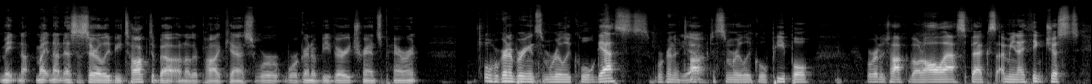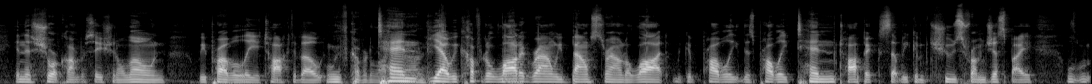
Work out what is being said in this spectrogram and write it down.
may not, might not necessarily be talked about on other podcasts. We're we're going to be very transparent. Well, we're going to bring in some really cool guests. We're going to Yeah. talk to some really cool people. We're going to talk about all aspects. I mean, I think just in this short conversation alone, we probably talked about We've covered a lot 10 ground. yeah we covered a lot of ground we bounced around a lot we could probably there's probably 10 topics that we can choose from just by you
